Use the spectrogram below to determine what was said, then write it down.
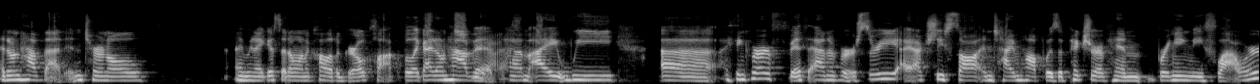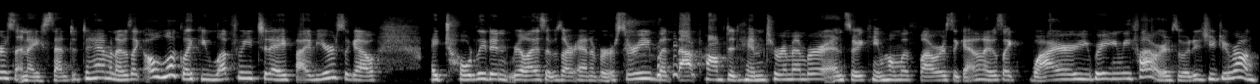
I don't have that internal. I mean, I guess I don't want to call it a girl clock, but like I don't have it. Yes. Um, I we uh, I think for our fifth anniversary, I actually saw in Timehop was a picture of him bringing me flowers, and I sent it to him, and I was like, "Oh, look, like you loved me today five years ago." I totally didn't realize it was our anniversary, but that prompted him to remember, and so he came home with flowers again, and I was like, "Why are you bringing me flowers? What did you do wrong?"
